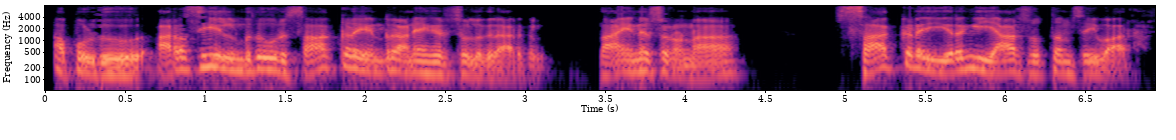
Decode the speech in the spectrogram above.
அப்பொழுது அரசியல் என்பது ஒரு சாக்கடை என்று அநேகர் சொல்லுகிறார்கள். நான் என்ன சொல்றேன்னா சாக்கடை இறங்கி யார் சுத்தம் செய்வார்?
